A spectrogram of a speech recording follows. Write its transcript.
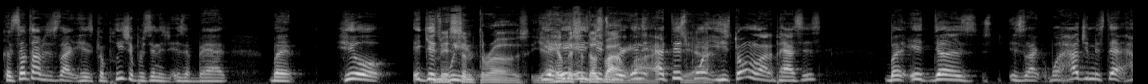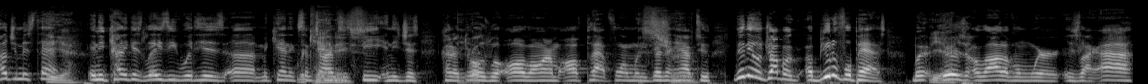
because sometimes it's like his completion percentage isn't bad, but he'll it gets miss weird. some throws. Yeah, he'll it- miss it some throws by a weird. At this Yeah. point, he's throwing a lot of passes, but it does. It's like, well, how'd you miss that? How'd you miss that? Yeah. And he kind of gets lazy with his uh, mechanics, sometimes his feet, and he just kind of throws with all arm, off platform when he doesn't true. have to. Then he'll drop a, a beautiful pass, but Yeah. there's a lot of them where it's like, ah,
